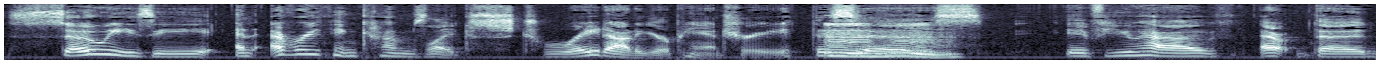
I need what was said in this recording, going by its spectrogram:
so easy, and everything comes like straight out of your pantry. This is, if you have uh, the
